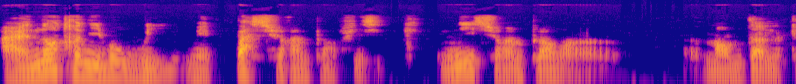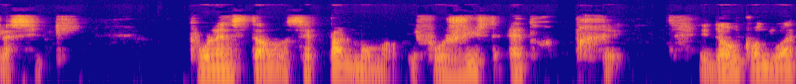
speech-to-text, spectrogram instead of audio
À un autre niveau, oui, mais pas sur un plan physique, ni sur un plan euh, mental classique. Pour l'instant, c'est pas le moment. Il faut juste être prêt. Et donc, on doit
